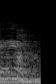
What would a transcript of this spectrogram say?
Yeah.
